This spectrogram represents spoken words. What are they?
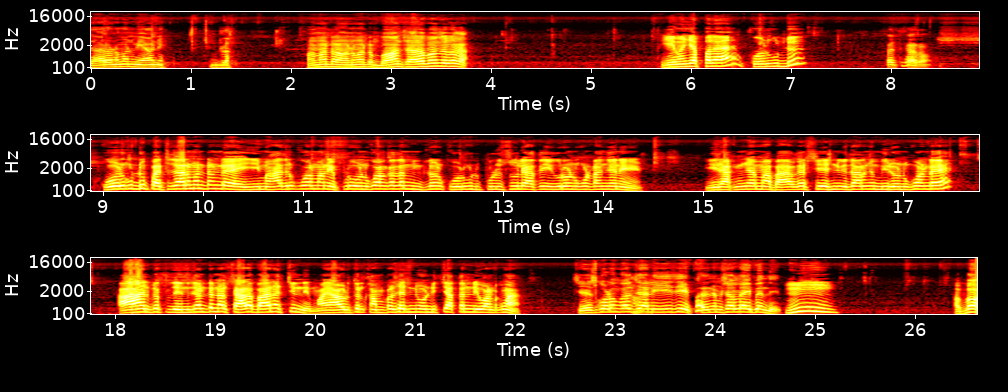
జారు ఉండమని మీ ఏమని ఇంట్లో. అనమాట అనమాట బాగుంది చాలా బాగుంది ఇలాగా. ఏమని చెప్పాలా? కోడిగుడ్డు? పచ్చికారం. కోడిగుడ్డు పచ్చికారం అంటండి. ఈ మాదిరి కూర మనం ఎప్పుడు వండుకోం కదండి ఇంట్లో కోడిగుడ్డు పులుసు లేకపోతే ఇగురు వండుకుంటాం కానీ ఈ రకంగా మా బావగారు చేసిన విధానంగా మీరు వండుకోండి. ఆహా అనిపిస్తుంది. ఎందుకంటే నాకు చాలా బాగా నచ్చింది. మా ఆవిడతో కంపల్సరీ నేను వండిచ్చేస్తానండి ఈ వంటకమా చేసుకోవడం కూడా చాలా ఈజీ పది నిమిషాల్లో అయిపోయింది. అబ్బా.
